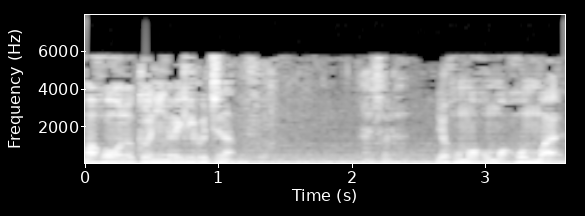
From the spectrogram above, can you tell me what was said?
魔法の国の入り口なんですよ。何それ？いやほんまほんまほんまやで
